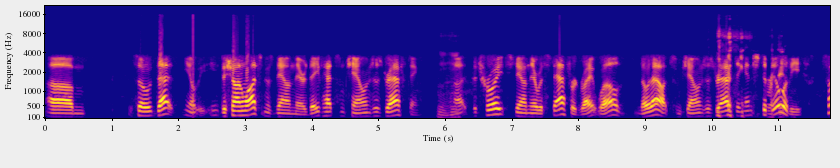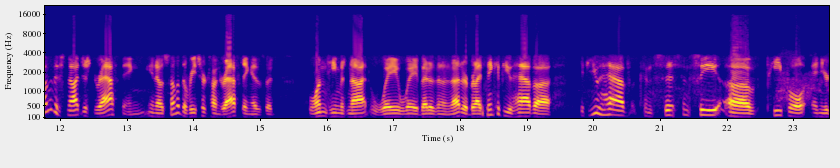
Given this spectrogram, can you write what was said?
Um, so that, you know, Deshaun Watson is down there. They've had some challenges drafting. Mm-hmm. Uh, Detroit's down there with Stafford, right? Well, no doubt, some challenges drafting and stability. right some of it's not just drafting. You know, some of the research on drafting is that one team is not way way better than another. But I think if you have a if you have consistency of people and your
